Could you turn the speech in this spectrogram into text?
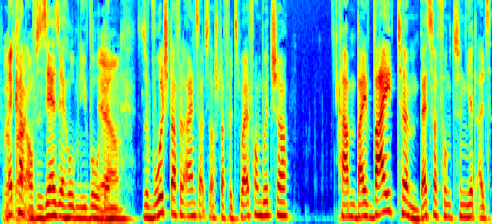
Wollte meckern sagen. auf sehr, sehr hohem Niveau. Ja. Denn sowohl Staffel 1 als auch Staffel 2 vom Witcher haben bei weitem besser funktioniert als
